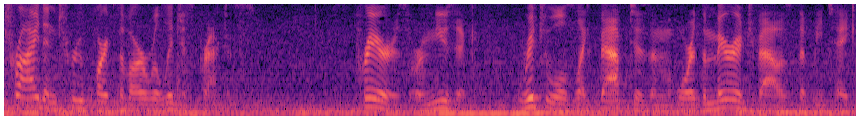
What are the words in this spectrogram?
tried and true parts of our religious practice. Prayers or music, rituals like baptism or the marriage vows that we take,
